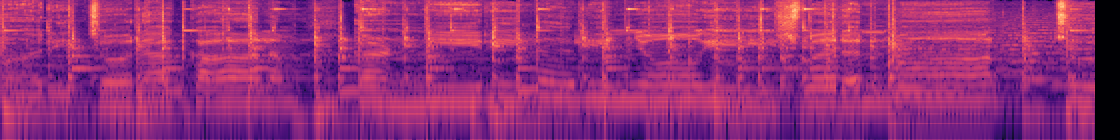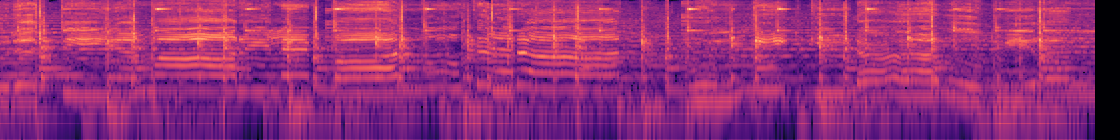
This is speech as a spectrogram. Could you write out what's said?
മരിച്ചൊരാ കാലം കണ്ണീരിലലിഞ്ഞോ ഈശ്വരന്മാർ. ചുരത്തിയ മാറിലെ പാൽ നുകരാൻ ഉണ്ണിക്കിടാവു പിറന്നു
